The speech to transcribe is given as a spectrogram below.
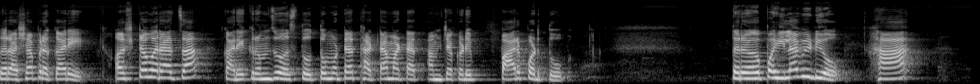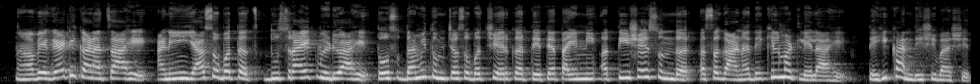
तर अशा प्रकारे अष्टवराचा कार्यक्रम जो असतो तो मोठ्या थाटामाटात आमच्याकडे पार पडतो. तर पहिला व्हिडिओ हा वेगळ्या ठिकाणाचा आहे आणि यासोबतच दुसरा एक व्हिडिओ आहे तो सुद्धा मी तुमच्यासोबत शेअर करते. त्या ताईंनी अतिशय सुंदर असं गाणं देखील म्हटलेलं आहे. तेही खानदेशी भाषेत.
